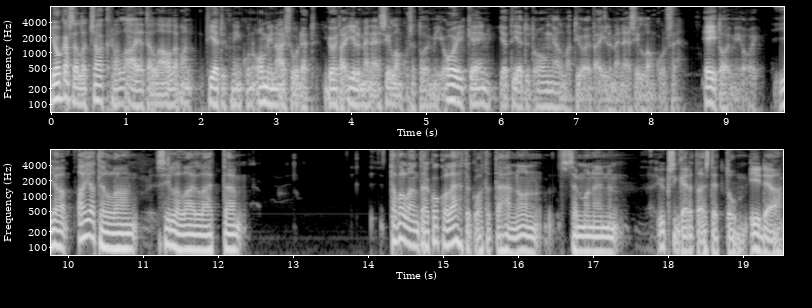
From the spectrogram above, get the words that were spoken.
Jokaisella chakralla ajatellaan olevan tietyt niin kuin, ominaisuudet, joita ilmenee silloin, kun se toimii oikein, ja tietyt ongelmat, joita ilmenee silloin, kun se ei toimi oikein. Ja ajatellaan sillä lailla, että tavallaan tämä koko lähtökohta tähän on semmoinen yksinkertaistettu idea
